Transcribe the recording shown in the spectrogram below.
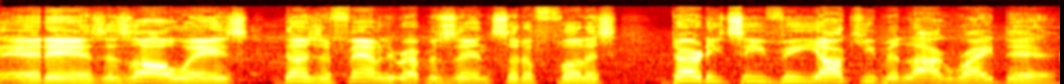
There it is. As always, Dungeon Family representing to the fullest. Dirty TV, y'all keep it locked right there.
